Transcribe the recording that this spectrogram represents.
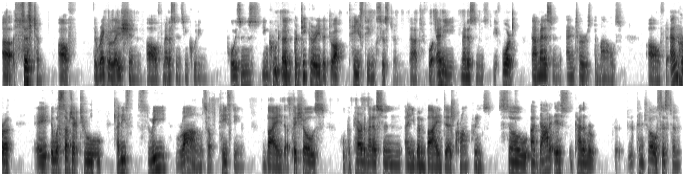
uh, system of the regulation of medicines, including poisons, include uh, particularly the drug tasting system. That for any medicines before that medicine enters the mouth of the emperor, it, it was subject to at least three rounds of tasting by the officials who prepared the medicine and even by the crown prince. So uh, that is kind of a, a control system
